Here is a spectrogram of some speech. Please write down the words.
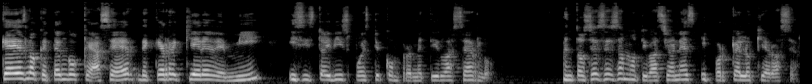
qué es lo que tengo que hacer, de qué requiere de mí y si estoy dispuesto y comprometido a hacerlo. Entonces esa motivación es ¿y por qué lo quiero hacer?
